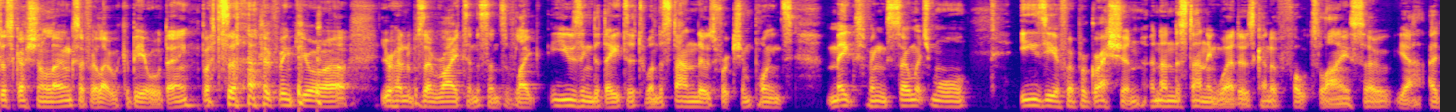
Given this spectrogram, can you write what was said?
discussion alone because I feel like we could be here all day. But uh, I think you're uh, you're 100 percent right in the sense of like using the data to understand those friction points makes things so much more easier for progression and understanding where those kind of faults lie. So yeah, I,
